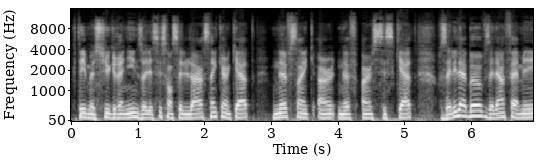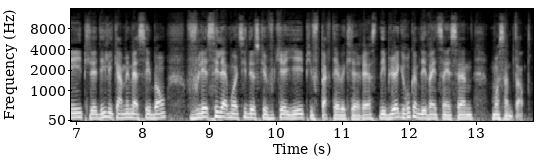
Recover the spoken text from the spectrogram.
écoutez, Monsieur Grenier nous a laissé son cellulaire 514-951-9164. Vous allez là-bas, vous allez en famille, puis le deal est quand même assez bon. Vous laissez la moitié de ce que vous cueillez, puis vous partez avec le reste. Des bleuets gros comme des 25 cents. Moi, ça me tente.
